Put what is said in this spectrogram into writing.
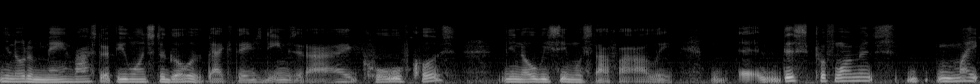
you know the main roster. If he wants to go, if backstage deems it, I cool, of course. You know, we see Mustafa Ali. Uh, this performance might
